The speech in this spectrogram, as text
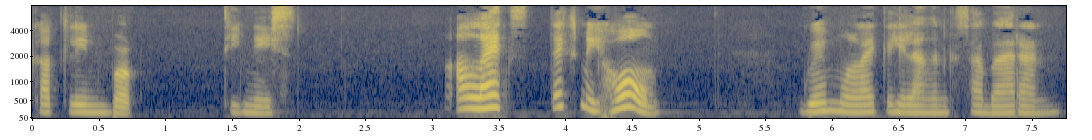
Katlinburg, Teenage. Alex, take me home. Gue mulai kehilangan kesabaran.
